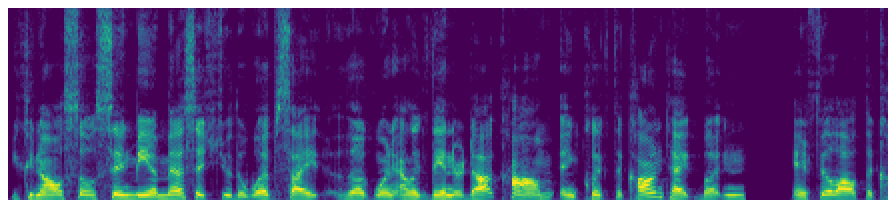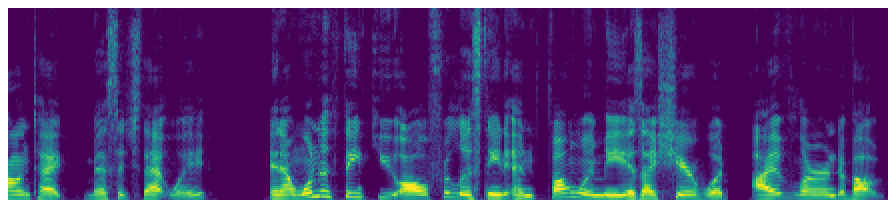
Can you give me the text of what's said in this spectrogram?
You can also send me a message through the website thegwenalexander.com and click the contact button and fill out the contact message that way. And I want to thank you all for listening and following me as I share what I've learned about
